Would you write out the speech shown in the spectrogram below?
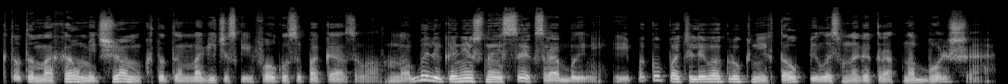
Кто-то махал мечом, кто-то магические фокусы показывал. Но были, конечно, и секс-рабыни, и покупателей вокруг них толпилось многократно больше.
